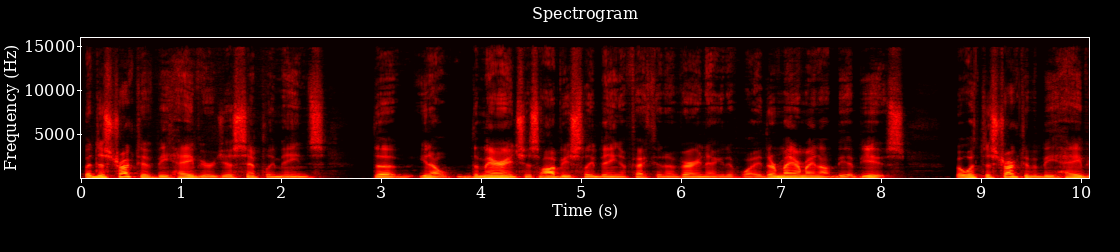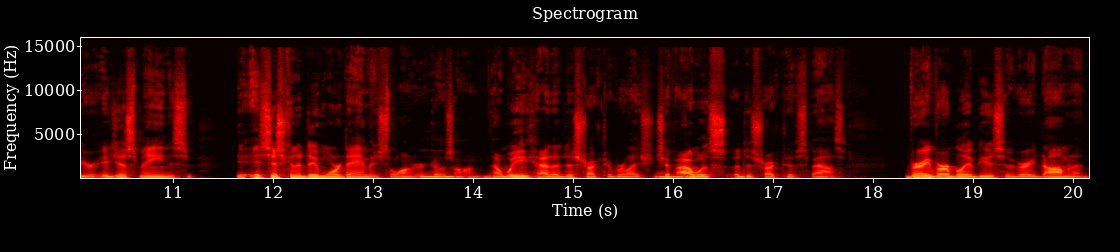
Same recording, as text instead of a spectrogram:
But destructive behavior just simply means the, you know, the marriage is obviously being affected in a very negative way. There may or may not be abuse, but with destructive behavior, it just means it's just going to do more damage the longer it goes mm-hmm. on. Now, we had a destructive relationship. I mm-hmm. was a destructive spouse, very verbally abusive, very dominant.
